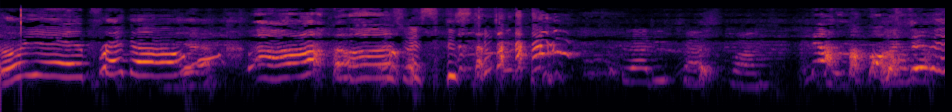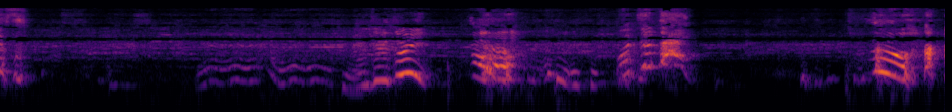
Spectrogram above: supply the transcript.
Oh yeah, prego! Yeah. Oh. This was this bloody chest bump. No! Let's do this! One, two, three! Oh. One, two, three!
